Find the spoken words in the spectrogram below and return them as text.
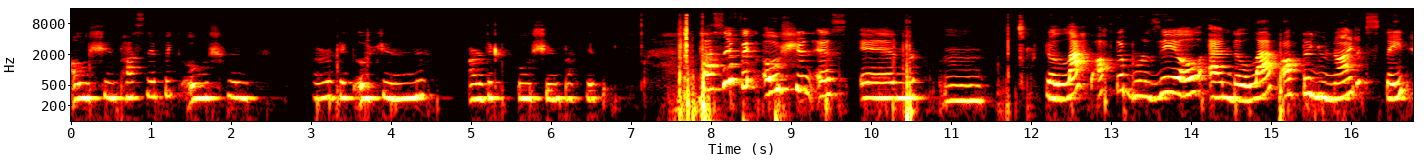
Ocean, Pacific Ocean, Arctic Ocean, Arctic Ocean, Pacific. Pacific Ocean is in um, the left of the Brazil and the left of the United States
